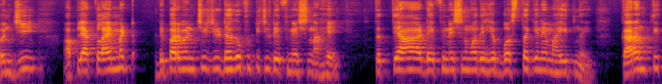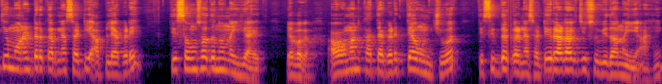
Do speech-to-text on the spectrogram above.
पण जी आपल्या क्लायमेट डिपार्टमेंटची जी ढगफुटीची डेफिनेशन आहे तर त्या डेफिनेशनमध्ये हे बसतं की नाही माहीत नाही. कारण तिथे मॉनिटर करण्यासाठी आपल्याकडे ते संसाधनं नाही आहेत. हे बघा हवामान खात्याकडे त्या उंचीवर ते सिद्ध करण्यासाठी रडारची सुविधा नाही आहे.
